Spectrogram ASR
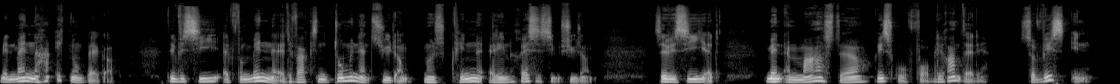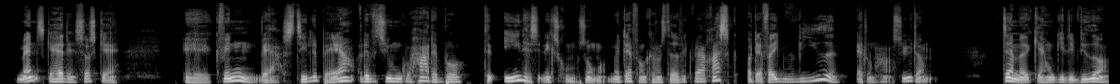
men manden har ikke nogen backup. Det vil sige, at for mændene er det faktisk en dominant sygdom, men hos kvinden er det en recessiv sygdom. Så det vil sige, at men er meget større risiko for at blive ramt af det. Så hvis en mand skal have det, så skal øh, kvinden være stille bærer, og det vil sige, at hun har det på den ene af sine x-kromosomer, men derfor kan hun stadigvæk være rask, og derfor ikke vide, at hun har sygdommen. Dermed kan hun give det videre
